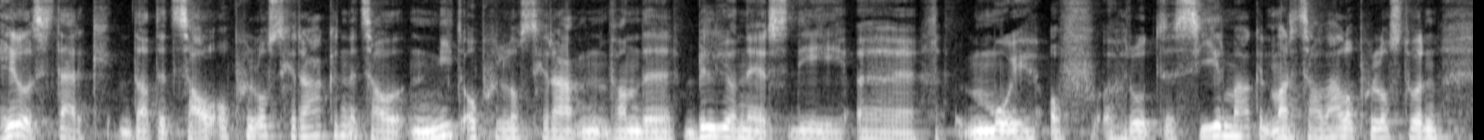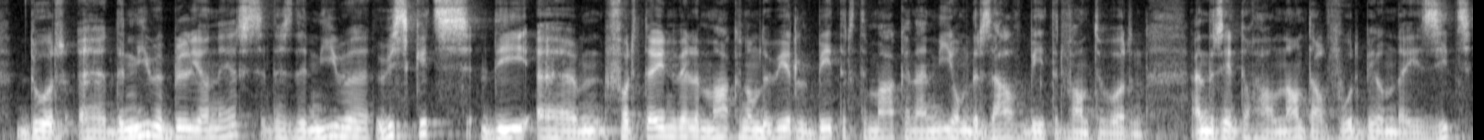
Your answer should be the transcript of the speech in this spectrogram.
heel sterk dat het zal opgelost geraken. Het zal niet opgelost geraken van de biljonairs die uh, mooi of grote sier maken, maar het zal wel opgelost worden door uh, de nieuwe biljonairs, dus de nieuwe wiskits die uh, fortuin willen maken om de wereld beter te maken en niet om er zelf beter van te worden. En er zijn toch al een aantal voorbeelden dat je ziet.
